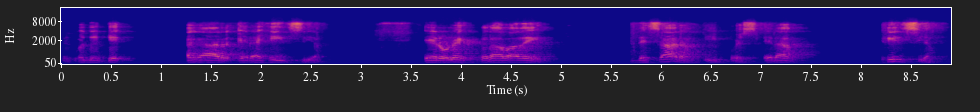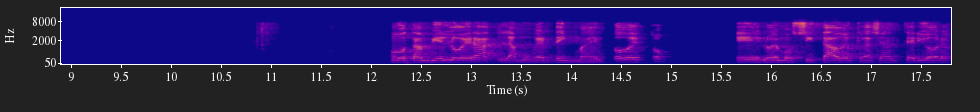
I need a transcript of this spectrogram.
recuerden que Agar era egipcia, era una esclava de, de Sara y pues era egipcia. Como también lo era la mujer de Ismael. Todo esto eh, lo hemos citado en clases anteriores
